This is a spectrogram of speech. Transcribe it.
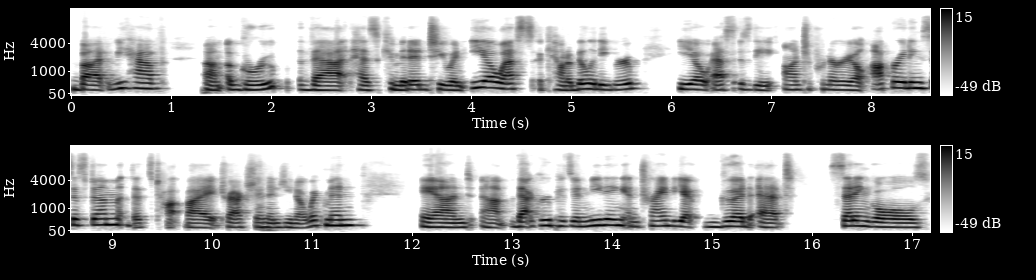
But we have um, a group that has committed to an EOS accountability group. EOS is the entrepreneurial operating system that's taught by Traction and Gino Wickman. And um, that group has been meeting and trying to get good at setting goals,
